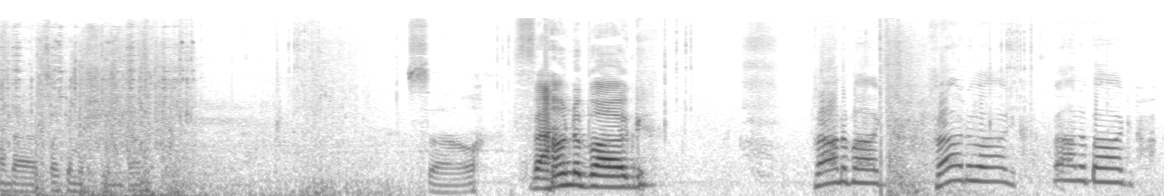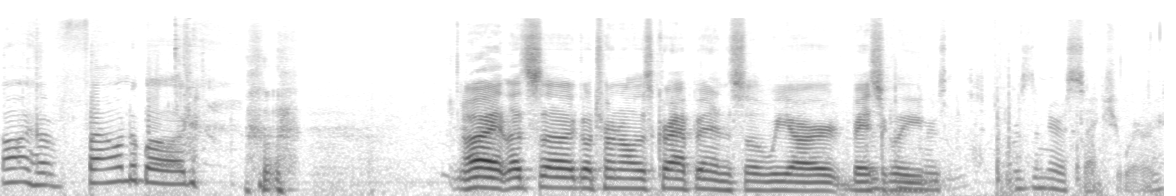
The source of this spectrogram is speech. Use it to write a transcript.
and uh, it's like a machine gun. So, Found a bug. found a bug, found a bug, found a bug. I have found a bug. All right, let's uh, go turn all this crap in. So we are Where's the basically. nearest- Where's the nearest sanctuary?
